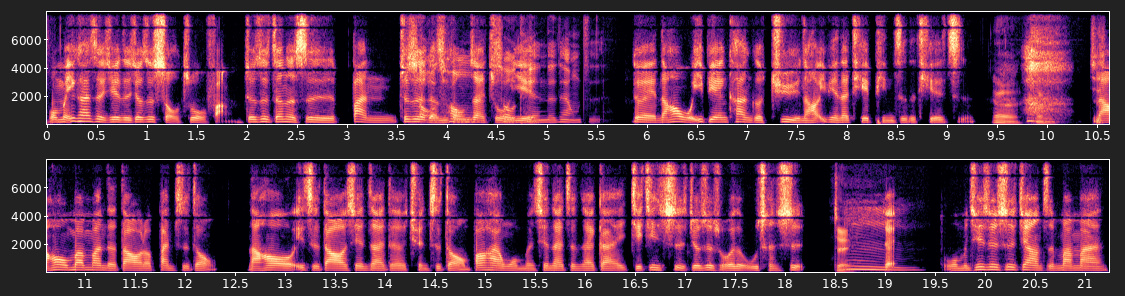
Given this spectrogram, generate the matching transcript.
我们一开始其实就是手作坊，就是真的是半就是人工在作业的这样子。对，然后我一边看个剧，然后一边在贴瓶子的贴纸。嗯嗯。然后慢慢的到了半自动，然后一直到现在的全自动，包含我们现在正在盖洁净室，就是所谓的无尘室。对，对，我们其实是这样子慢慢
